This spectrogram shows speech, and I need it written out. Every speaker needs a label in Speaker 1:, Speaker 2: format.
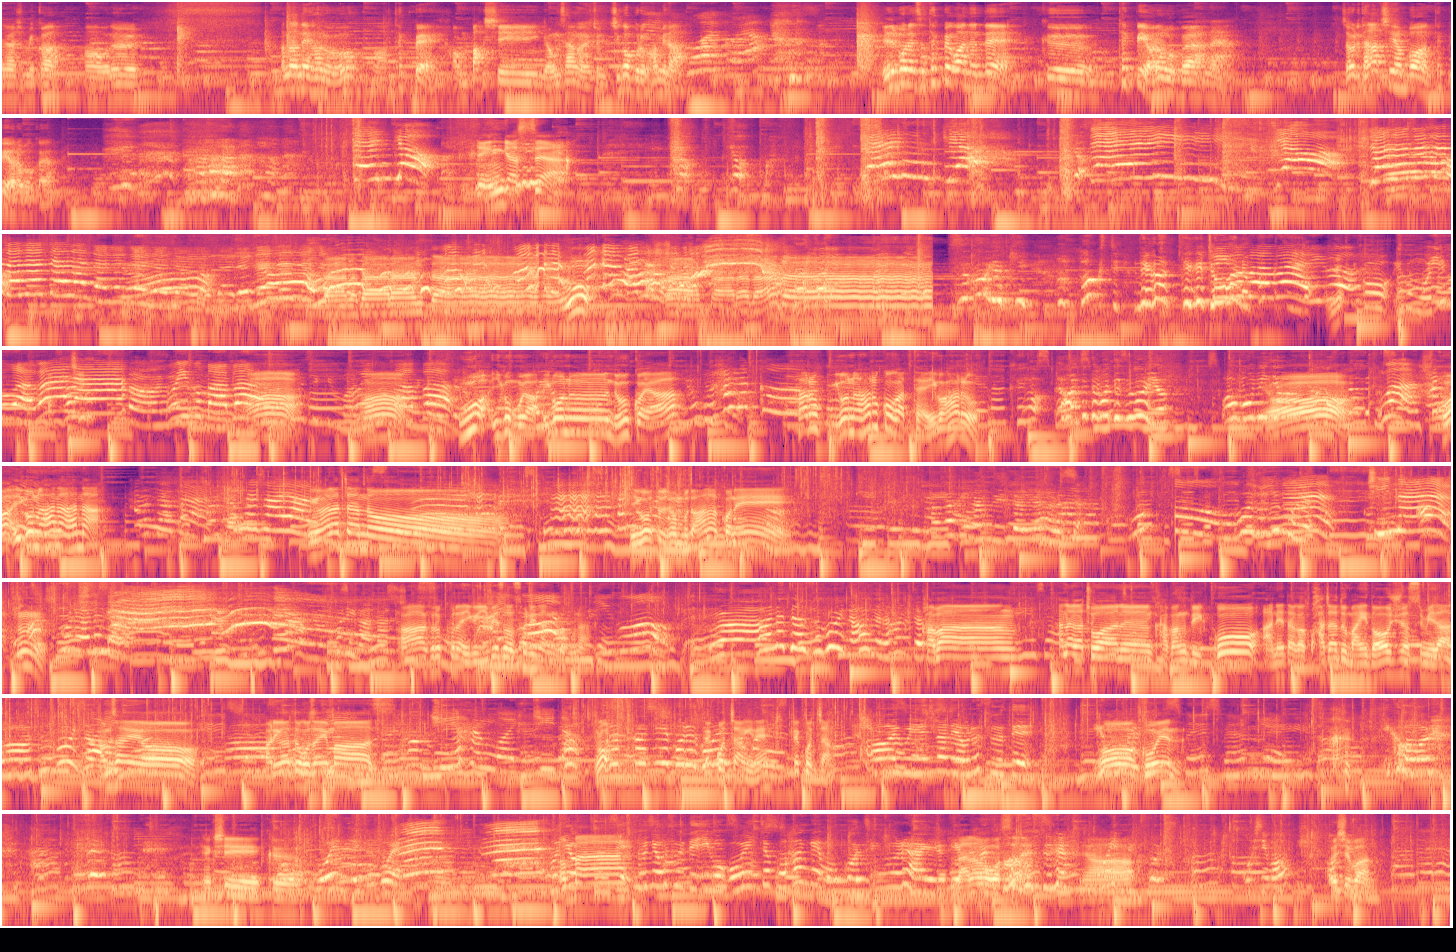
Speaker 1: 안녕하십니까. 어, 오늘 하나의 한우 어, 택배 언박싱 영상을 좀 찍어보려고 합니다.
Speaker 2: 뭐할 거야?
Speaker 1: 일본에서 택배가 왔는데 그 택배 열어볼 거야 하나야. 자 우리 다 같이 한번 택배 열어볼까요?
Speaker 2: 땡겨!
Speaker 1: 땡겼어.
Speaker 3: 요.
Speaker 1: 따 우와 이거 뭐야? 이거는 누구 거야? 하루 이거는 하루 거 같아. 이거 하루.
Speaker 3: 아, 진짜 맞대 수고해요. 와 몸이
Speaker 1: 야.
Speaker 2: 우와,
Speaker 1: 와 이거는 하나 하나.
Speaker 2: 하나야.
Speaker 1: 이거 하나잖아. 이것도 전부 다 하나 거네.
Speaker 3: 생각이 갈수 있다면. 어.
Speaker 2: 지네.
Speaker 1: 응.
Speaker 3: 나.
Speaker 1: 아 그렇구나. 이거 입에서 소리 나는 거구나.
Speaker 2: 이거
Speaker 3: 우와 하나짱 수고이나 하나짱 하나짱.
Speaker 1: 가방 하나가 좋아하는 가방도 있고 안에다가 과자도 많이 넣어주셨습니다.
Speaker 3: 와 수고이나.
Speaker 1: 감사해요. 아리가또 고자이마스.
Speaker 2: 이거 귀한 거 있지다.
Speaker 1: 어? 빼꽃장이네. 빼꽃장.
Speaker 3: 아 이거 옛날에 어렸을 때. 이거
Speaker 1: 어 고엔.
Speaker 3: 이거 뭘?
Speaker 1: 역시 그
Speaker 3: 뭐했지 뭐해?
Speaker 1: 엄마.
Speaker 3: 돈이 없을 때 이거 모인 초코 한 개 먹고 친구랑 이렇게
Speaker 1: 나눠 먹었어?
Speaker 3: 야.
Speaker 1: 야.
Speaker 3: 50원?
Speaker 1: 50원.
